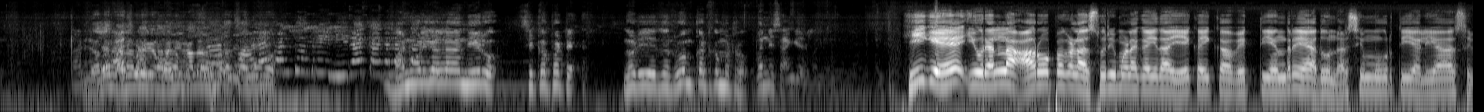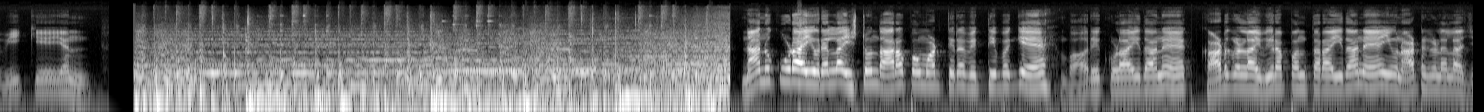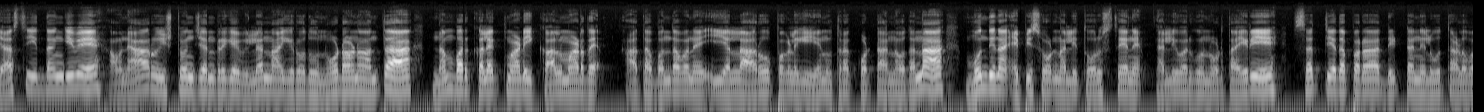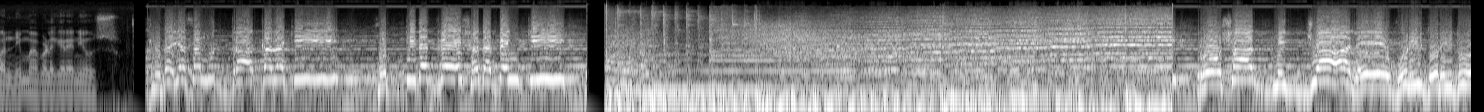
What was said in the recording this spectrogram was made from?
ಮನೆಗಳಿಗೆಲ್ಲ ನೀರು ಸಿಕ್ಕಾಪಟ್ಟೆ. ನೋಡಿ ಇದು ರೂಮ್ ಕಟ್ಕೊಂಬಿಟ್ರು. ಬನ್ನಿ ಸಂಗೆ ಬನ್ನಿ. ಹೀಗೆ ಇವರೆಲ್ಲ ಆರೋಪಗಳ ಸುರಿಮಳೆಗೈದ ಏಕೈಕ ವ್ಯಕ್ತಿ ಅಂದರೆ ಅದು Narasimhamurthy alias V K N. ನಾನು ಕೂಡ ಇವರೆಲ್ಲ ಇಷ್ಟೊಂದು ಆರೋಪ ಮಾಡ್ತಿರೋ ವ್ಯಕ್ತಿ ಬಗ್ಗೆ ಭಾರಿ ಕುಳ ಇದ್ದಾನೆ ಕಾಡುಗಳ ಥರ ಇದ್ದಾನೆ, ಇವನ ಆಟಗಳೆಲ್ಲ ಜಾಸ್ತಿ ಇದ್ದಂಗಿವೆ ಅವನ್ಯಾರು ಇಷ್ಟೊಂದು ಜನರಿಗೆ ವಿಲನ್ ಆಗಿರೋದು ನೋಡೋಣ ಅಂತ ನಂಬರ್ ಕಲೆಕ್ಟ್ ಮಾಡಿ ಕಾಲ್ ಮಾಡಿದೆ. ಆತ ಬಂದವನೇ ಈ ಎಲ್ಲ ಆರೋಪಗಳಿಗೆ ಏನು ಉತ್ತರ ಕೊಟ್ಟ ಅನ್ನೋದನ್ನು ಮುಂದಿನ ಎಪಿಸೋಡ್ನಲ್ಲಿ ತೋರಿಸ್ತೇನೆ. ಅಲ್ಲಿವರೆಗೂ ನೋಡ್ತಾ ಇರಿ. ಸತ್ಯದ ಪರ ದಿಟ್ಟ ನಿಲುವು ತಾಳುವ ನಿಮ್ಮ ಬೆಳಗೆರೆ ನ್ಯೂಸ್ ಹೃದಯ ಸಮುದ್ರ ಕಲಕಿ, ಹೊತ್ತಿದ ದ್ವೇಷದ ಬೆಂಕಿ. ರೋಷಾಗ್ನಿಜ್ವಾಲೆ ಉರಿದುರಿದು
